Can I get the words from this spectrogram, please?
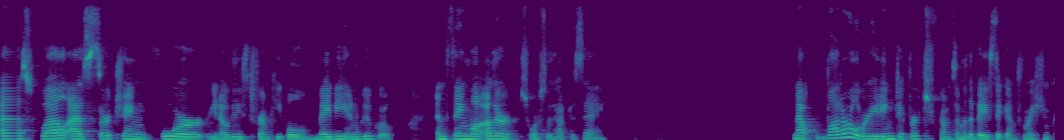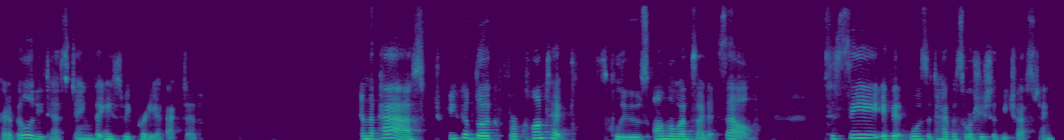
as well as searching for you know, these different people, maybe in Google, and seeing what other sources have to say. Now, lateral reading differs from some of the basic information credibility testing that used to be pretty effective. In the past, you could look for context clues on the website itself to see if it was the type of source you should be trusting.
